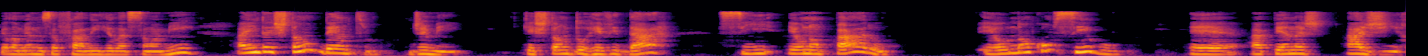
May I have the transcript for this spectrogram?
pelo menos eu falo em relação a mim, ainda estão dentro de mim. Questão do revidar, se eu não paro, eu não consigo é, apenas agir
